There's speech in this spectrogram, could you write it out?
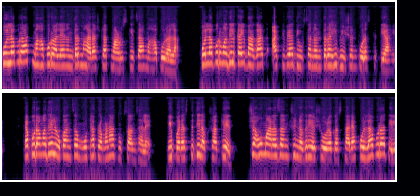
कोल्हापुरात महापूर आल्यानंतर महाराष्ट्रात माणुसकीचा महापूर आला. कोल्हापूरमधील काही भागात आठव्या दिवसानंतरही भीषण पूरस्थिती आहे. या पुरामध्ये लोकांचं मोठ्या प्रमाणात नुकसान झालंय. ही परिस्थिती लक्षात घेत शाहू महाराजांची नगरी अशी ओळख असणाऱ्या कोल्हापुरातील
